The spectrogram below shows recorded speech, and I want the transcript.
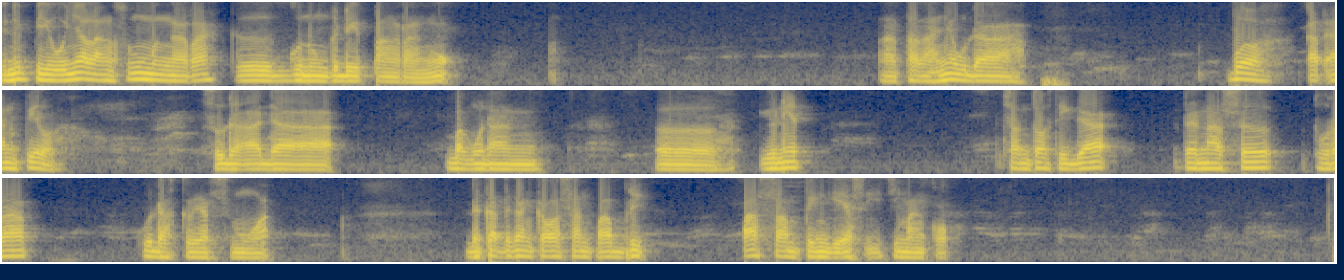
ini view-nya langsung mengarah ke Gunung Gede Pangrango. Nah, tanahnya udah full cut and fill. Sudah ada bangunan uh, unit. Contoh tiga drainase turap udah clear semua. Dekat dengan kawasan pabrik pas samping GSI Cimangkok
